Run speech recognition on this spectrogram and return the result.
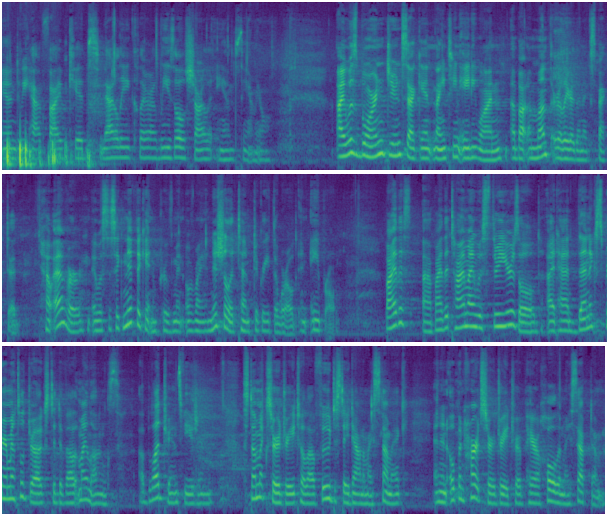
and we have five kids Natalie, Clara, Liesel, Charlotte, and Samuel. I was born June 2nd, 1981, about a month earlier than expected. However, it was a significant improvement over my initial attempt to greet the world in April. By, this, uh, by the time I was three years old, I'd had then experimental drugs to develop my lungs, a blood transfusion, stomach surgery to allow food to stay down in my stomach, and an open heart surgery to repair a hole in my septum.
